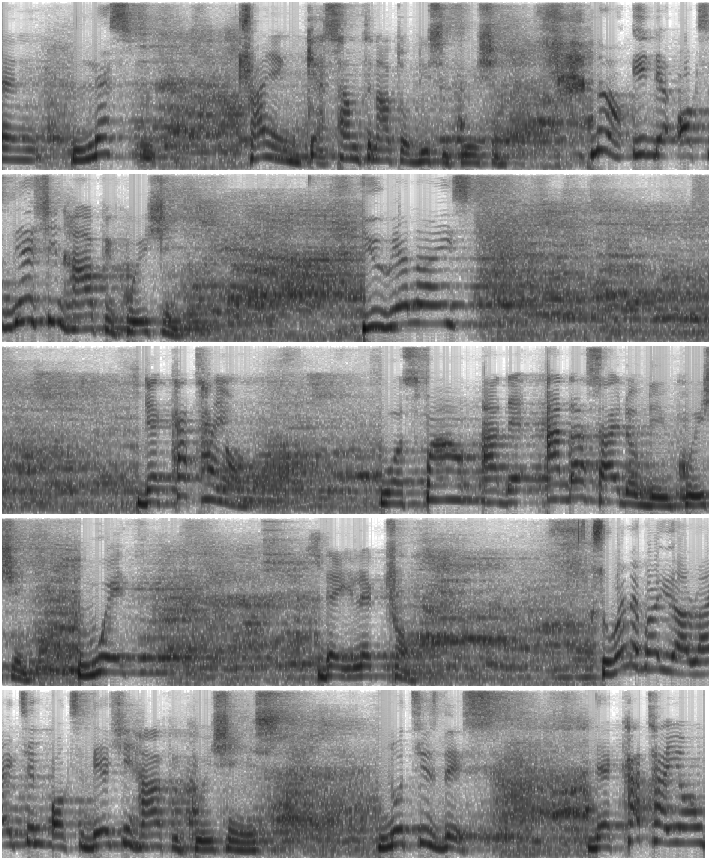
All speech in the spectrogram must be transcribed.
And let's try and get something out of this equation. Now, in the oxidation half equation, you realize the cation was found at the other side of the equation with the electron. So whenever you are writing oxidation half equations, notice this. The cation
